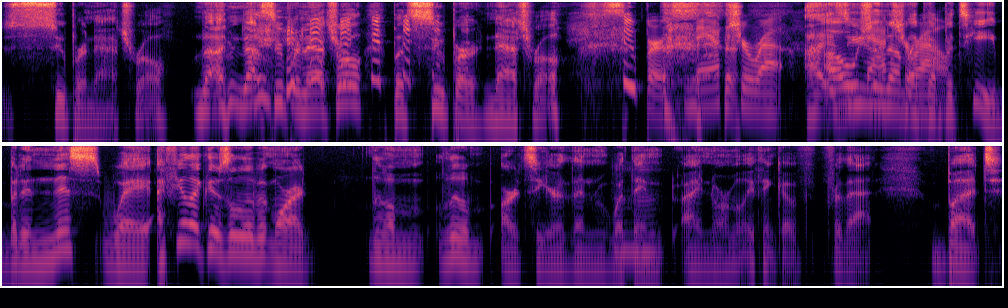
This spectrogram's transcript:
supernatural. Not, not supernatural, but supernatural. supernatural I, it's oh usually not my natural cup of tea, but in this way, I feel like there's a little bit more, little, little artsier than what Mm-hmm. they I normally think of for that. But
